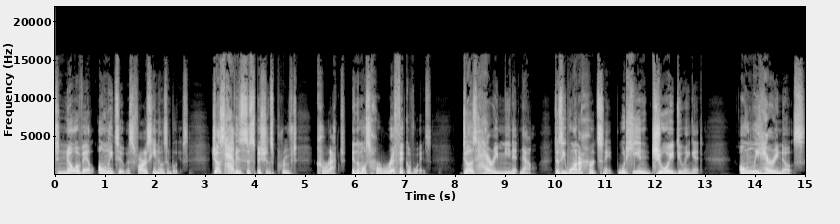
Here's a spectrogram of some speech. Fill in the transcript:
to no avail, only to, as far as he knows and believes, just have his suspicions proved correct in the most horrific of ways. Does Harry mean it now? Does he want to hurt Snape? Would he enjoy doing it? Only Harry knows.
